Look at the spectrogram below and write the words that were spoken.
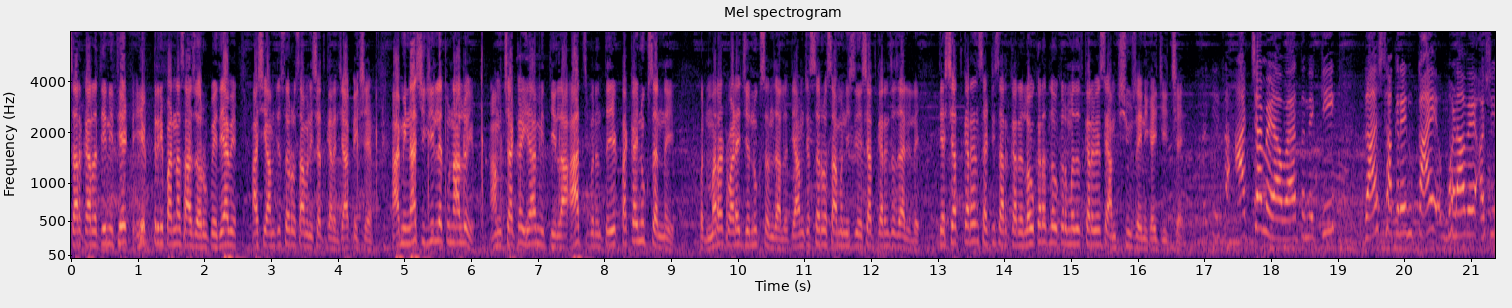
सरकारला त्यांनी थेट हेक्टरी पन्नास हजार रुपये द्यावे अशी आमच्या सर्वसामान्य शेतकऱ्यांची अपेक्षा आहे. आम्ही नाशिक जिल्ह्यातून आलोय. आमच्या काही या मितीला आजपर्यंत एक टक्काही नुकसान नाही. पण मराठवाड्यात जे नुकसान झालं ते आमच्या सर्वसामान्य शेतकऱ्यांचं झालेलं आहे त्या शेतकऱ्यांसाठी सरकारने लवकरात लवकर मदत करावी असे आमची शिवसैनिकाची इच्छा आहे. आजच्या मेळाव्यात नक्की राज ठाकरे काय म्हणावे अशी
